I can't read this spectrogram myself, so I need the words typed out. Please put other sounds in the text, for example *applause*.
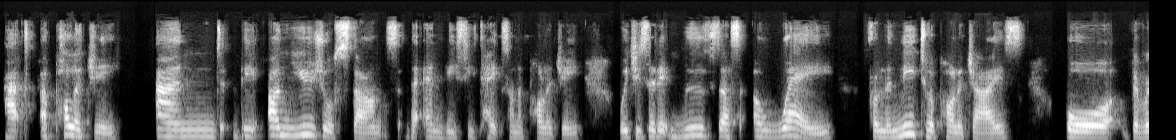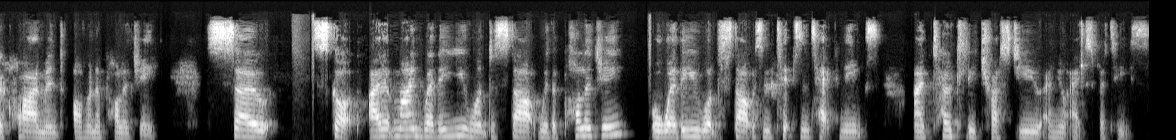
at apology and the unusual stance that NVC takes on apology, which is that it moves us away from the need to apologize or the requirement of an apology. So, Scott, I don't mind whether you want to start with apology or whether you want to start with some tips and techniques. I totally trust you and your expertise.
